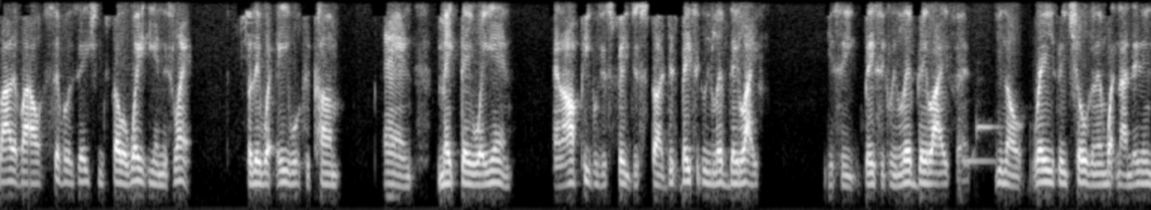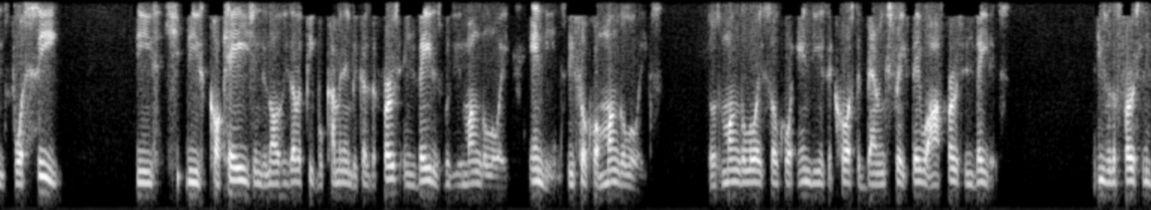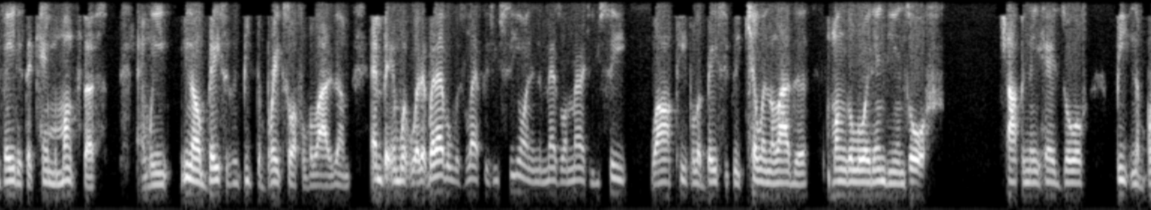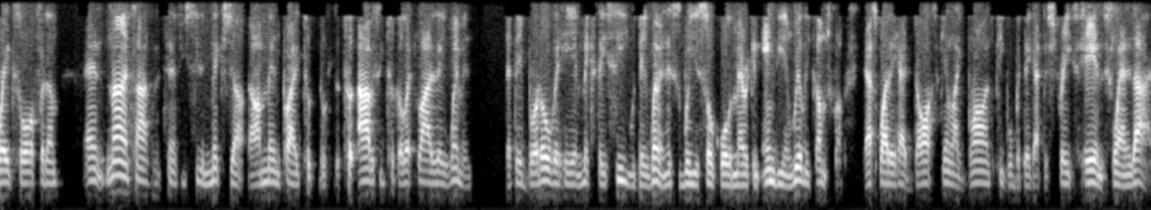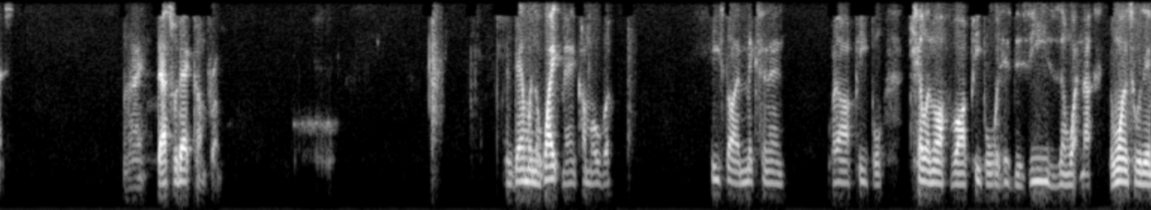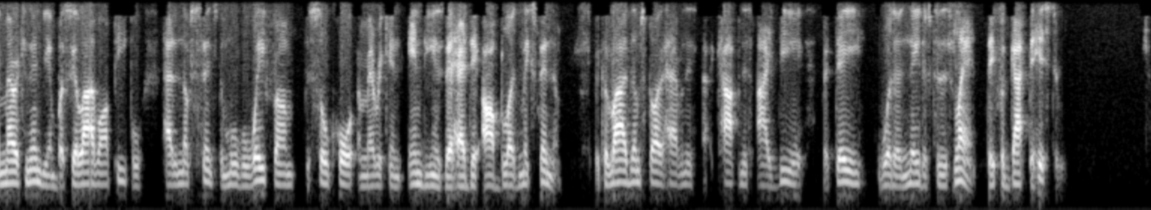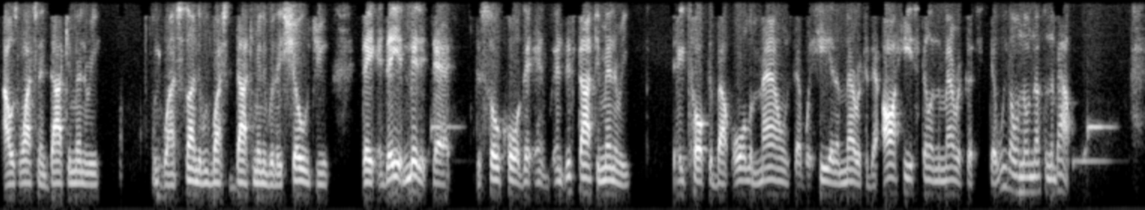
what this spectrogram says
a lot of our civilizations fell away here in this land. So they were able to come and make their way in. And our people just just start just basically live their life. You see, basically live their life and you know raise their children and whatnot. They didn't foresee these these Caucasians and all these other people coming in because the first invaders were these Mongoloid Indians, these so-called Mongoloids. Those Mongoloid so-called Indians that crossed the Bering Straits, they were our first invaders. These were the first invaders that came amongst us, and we, you know, basically beat the brakes off of a lot of them. And, and whatever was left, as you see on in the Mesoamerica, you see while people are basically killing a lot of the Mongoloid Indians off, chopping their heads off, beating the brakes off of them. And nine times out of ten, if you see the mixture, our men probably took, the, took obviously took a lot of their women that they brought over here and mixed their seed with their women. This is where your so-called American Indian really comes from. That's why they had dark skin like bronze people, but they got the straight hair and the slanted eyes. All right, that's where that come from. And then when the white man come over, he started mixing in with our people, killing off of our people with his diseases and whatnot. The ones who were the American Indian, but see, a lot of our people had enough sense to move away from the so-called American Indians that had their our blood mixed in them. Because a lot of them started having this, uh, copying this idea that they were the natives to this land. They forgot the history. I was watching a documentary. We watched Sunday. We watched the documentary where they showed you. They and they admitted that the so-called in, in this documentary they talked about all the mounds that were here in America that are here still in America that we don't know nothing about.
